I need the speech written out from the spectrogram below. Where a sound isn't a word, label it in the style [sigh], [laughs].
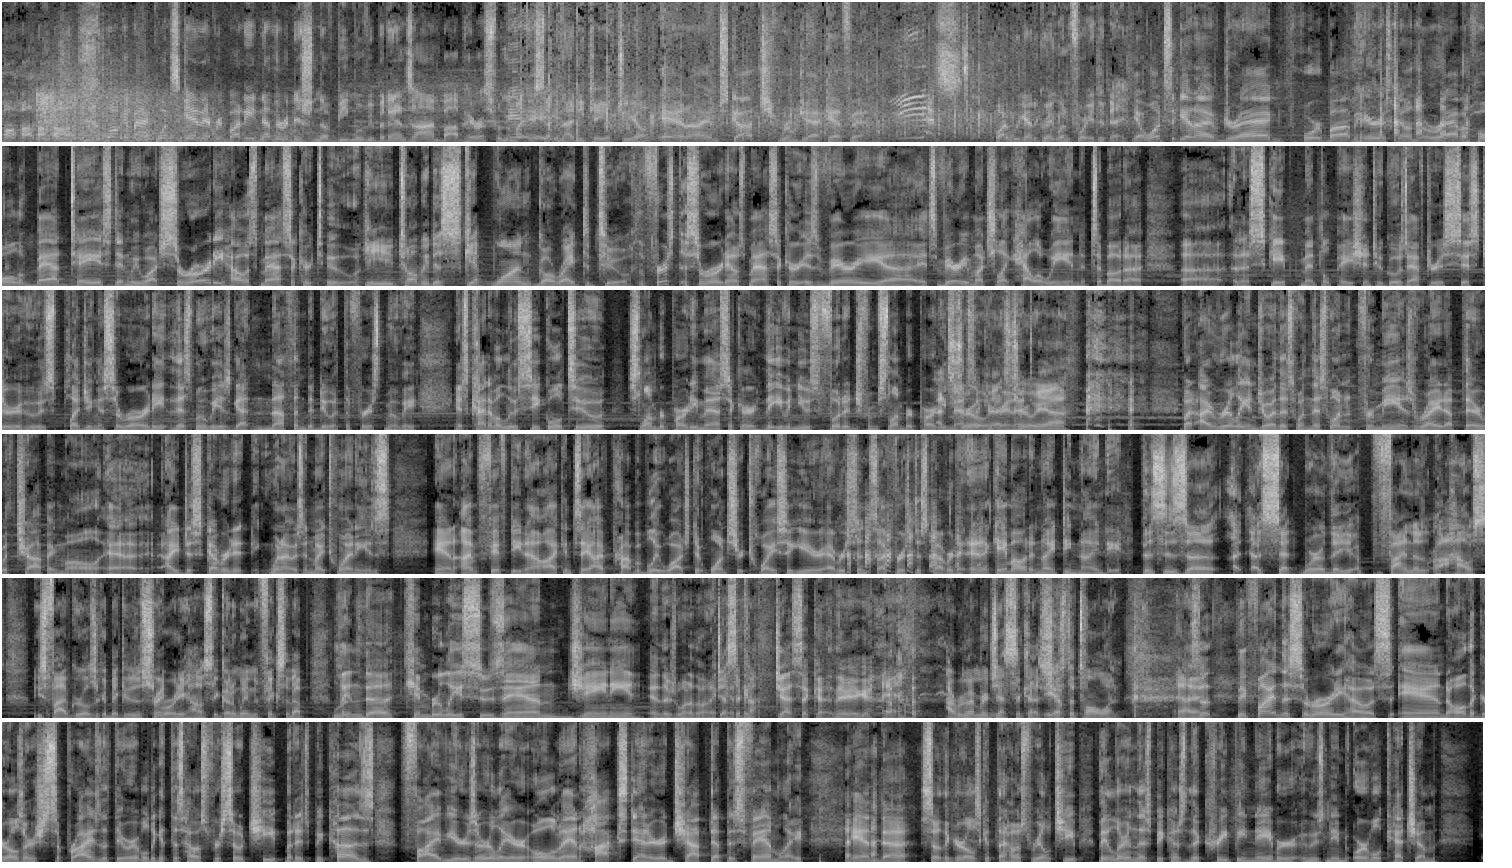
[laughs] Welcome back once again, everybody. Another edition of B Movie Bonanza. I'm Bob Harris from the Mighty 790 KFGO. And I'm Scotch from Jack FM. Yes! Boy, we got a great one for you today. Yeah, once again, I've dragged poor Bob Harris down the rabbit [laughs] hole of bad taste, and we watched Sorority House Massacre 2. He told me to skip one, go right to two. The first Sorority House Massacre is very, uh, it's very much like Halloween. It's about a uh, an escaped mental patient who goes after his sister who's pledging a sorority. This movie has got nothing to do with the first movie. It's kind of a loose sequel to Slumber Party Massacre. They even use footage from Slumber Party That's Massacre true. That's in it. True, yeah. [laughs] But I really enjoy this one. This one for me is right up there with Chopping Mall. Uh, I discovered it when I was in my 20s. And I'm 50 now. I can say I've probably watched it once or twice a year ever since I first discovered it. And it came out in 1990. This is a, a, a set where they uh, find a, house. These five girls are going to make it a sorority house. They're going to win in and fix it up. Linda, Kimberly, Suzanne, Janie, and there's one other one I Jessica. Jessica. There you go. [laughs] I remember Jessica. She's Yep. just a tall one. Uh, So they find this sorority house, and all the girls are surprised that they were able to get this house for so cheap. But it's because five years earlier, old man Hochstetter had chopped up his family, and uh, [laughs] so the girls get the house real cheap. They learn this because the creepy neighbor, who's named Orville Ketchum,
